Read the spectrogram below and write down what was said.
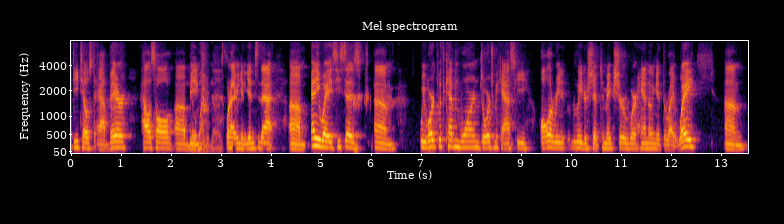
details to add there. Hallis Hall uh, being, we're not even going to get into that. Um, anyways, he says, um, we worked with Kevin Warren, George McCaskey, all our re- leadership to make sure we're handling it the right way. Um,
